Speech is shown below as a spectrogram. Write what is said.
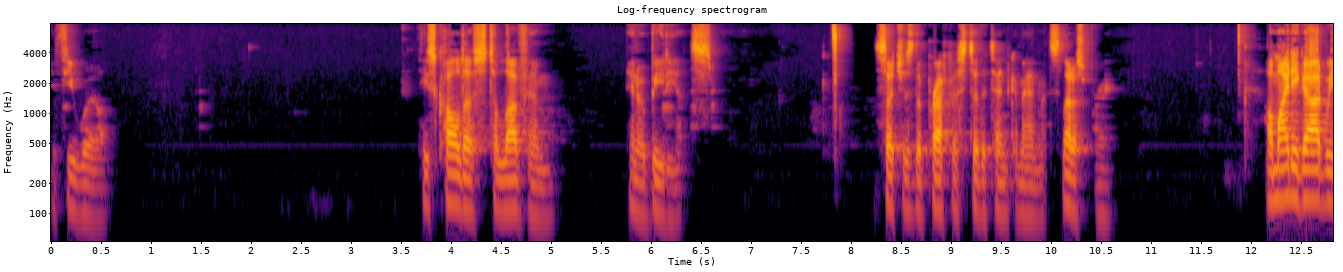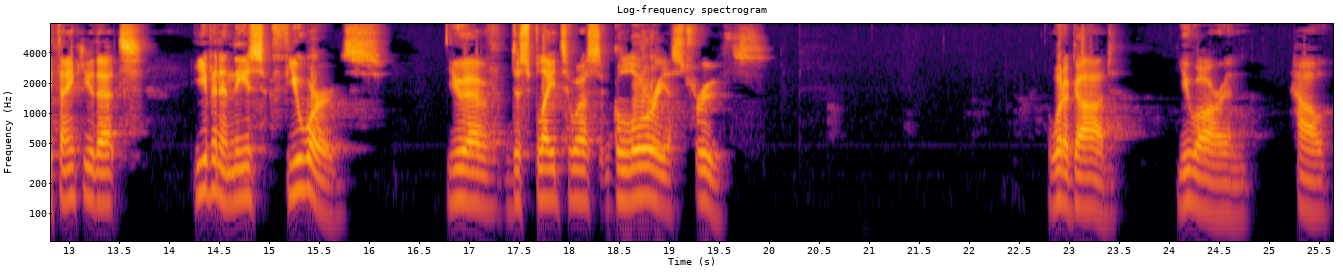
if you will. He's called us to love him in obedience. Such is the preface to the Ten Commandments. Let us pray. Almighty God, we thank you that even in these few words, you have displayed to us glorious truths. What a God you are and how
